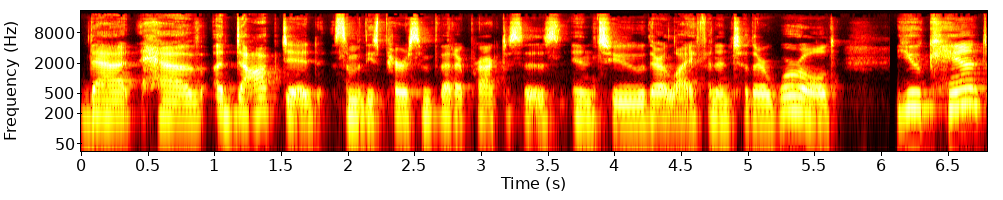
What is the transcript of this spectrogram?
that have adopted some of these parasympathetic practices into their life and into their world, you can't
